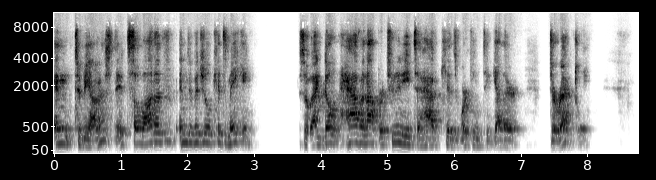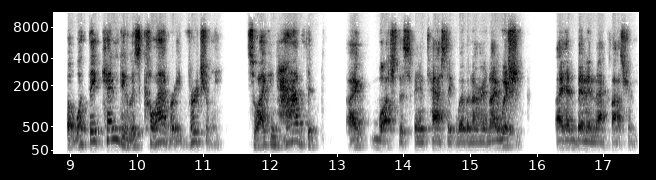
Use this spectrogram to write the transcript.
And to be honest, it's a lot of individual kids making. So I don't have an opportunity to have kids working together directly. But what they can do is collaborate virtually. So I can have the, I watched this fantastic webinar and I wish I had been in that classroom.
